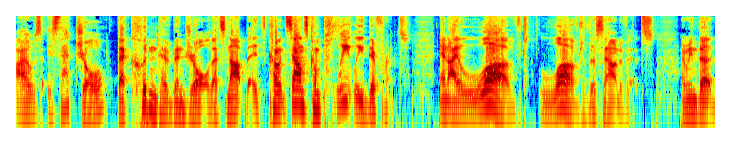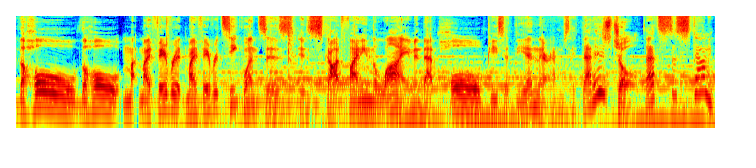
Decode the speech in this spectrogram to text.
I was, is that Joel? That couldn't have been Joel. That's not, it sounds completely different. And I loved, loved the sound of it. I mean the the whole the whole my, my, favorite my favorite sequence is is Scott finding the lime and that whole piece at the end there and I was like that is Joel that's astounding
